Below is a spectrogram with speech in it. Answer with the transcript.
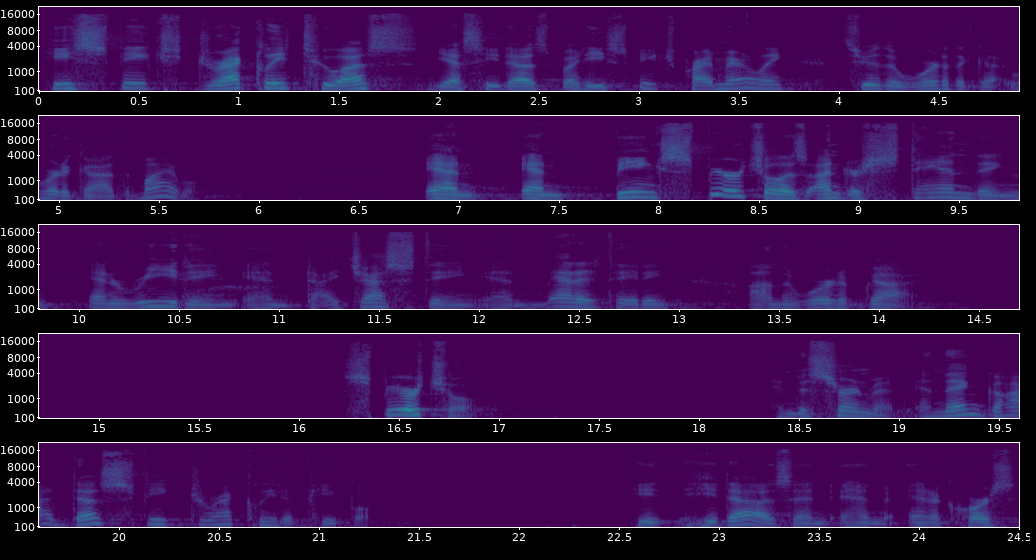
He speaks directly to us. Yes, He does, but He speaks primarily through the Word of, the Word of God, the Bible. And, and being spiritual is understanding and reading and digesting and meditating on the Word of God. Spiritual and discernment. And then God does speak directly to people. He, he does. And, and, and of course,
